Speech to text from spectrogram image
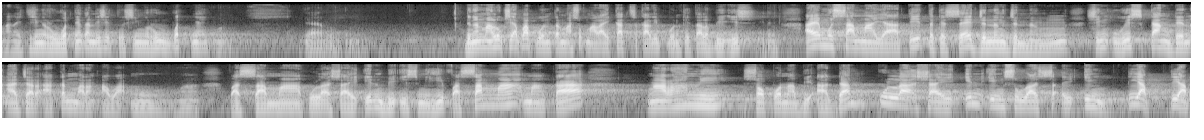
Mana itu sing ruwetnya kan di situ, sing ruwetnya itu. Ya. Dengan makhluk siapa pun termasuk malaikat sekalipun kita lebih is ini. Ay musamayati tegese jeneng-jeneng sing uwis kang den ajar akan marang awakmu. Nah, pasama kula syai'in bi ismihi pasama maka ngarani sopo Nabi Adam kula syai'in ing ing tiap-tiap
